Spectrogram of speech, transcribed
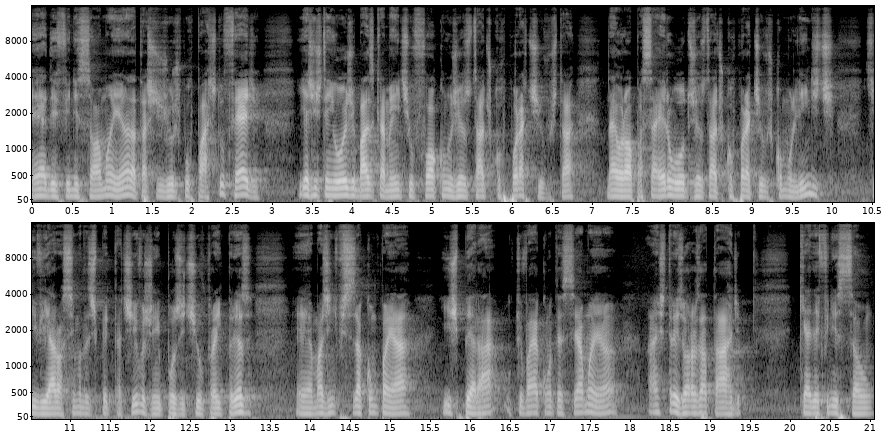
é a definição amanhã da taxa de juros por parte do Fed. E a gente tem hoje basicamente o foco nos resultados corporativos. Tá? Na Europa saíram outros resultados corporativos como o Lindt, que vieram acima das expectativas, vem positivo para a empresa, é, mas a gente precisa acompanhar e esperar o que vai acontecer amanhã às 3 horas da tarde, que é a definição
